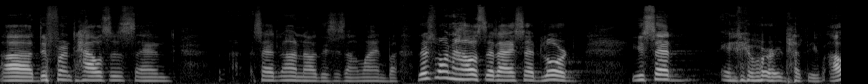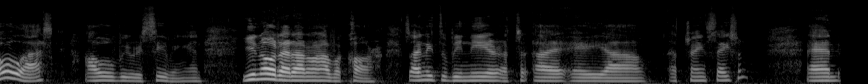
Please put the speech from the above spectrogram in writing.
uh, different houses and said, "No, no, this is not mine." But there's one house that I said, "Lord, you said in your word that if I will ask, I will be receiving." And you know that I don't have a car, so I need to be near a, a, a, uh, a train station. And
